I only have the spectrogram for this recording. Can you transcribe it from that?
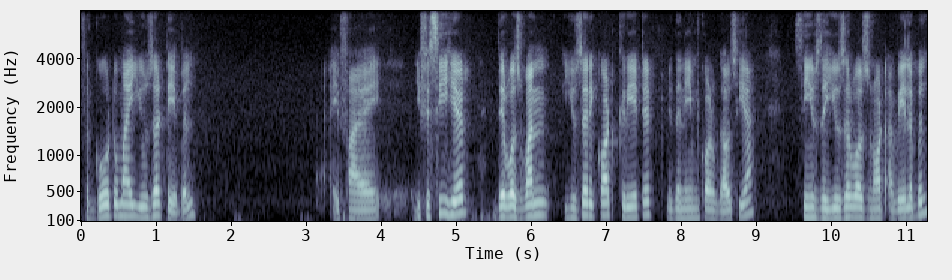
If I go to my user table, if I if you see here, there was one user record created with the name called Gausia. Seems the user was not available.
